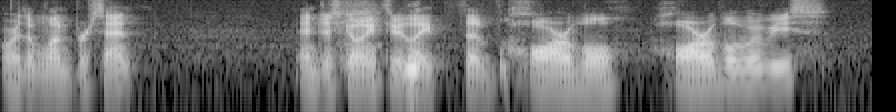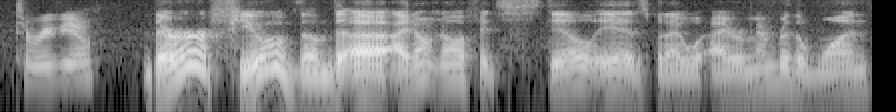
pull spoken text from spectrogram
or the one percent, and just going through like the horrible horrible movies to review. There are a few of them. Uh, I don't know if it still is, but I, w- I remember the one.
